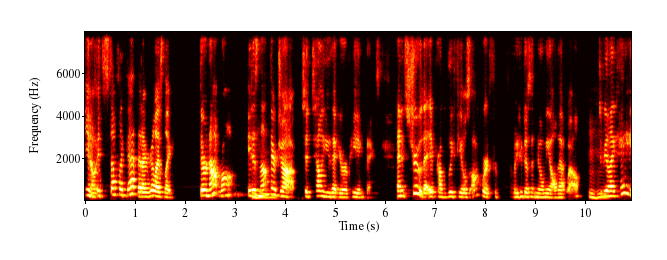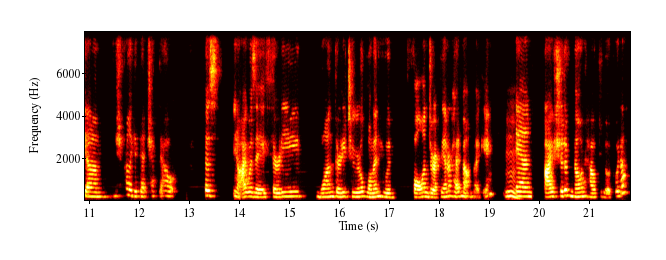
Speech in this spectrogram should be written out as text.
you know it's stuff like that that i realized like they're not wrong It is not their job to tell you that you're repeating things and it's true that it probably feels awkward for somebody who doesn't know me all that well to be Mhm. like hey um you should probably get that checked out because you know i was a 31 32 year old woman who had fallen directly on her head mountain biking Mm. and I should have known how to go to a doctor.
